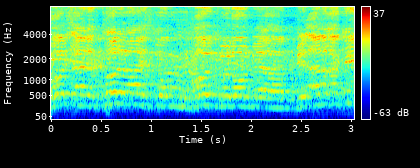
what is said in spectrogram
solch eine tolle Leistung sollten belohnt werden mit einer Rakete.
